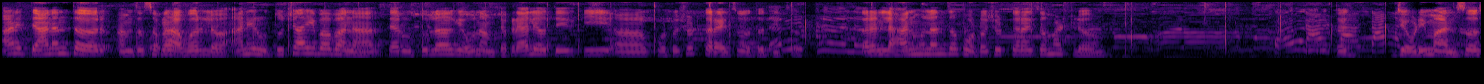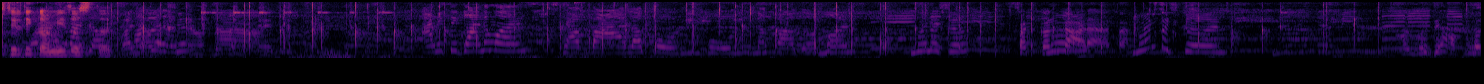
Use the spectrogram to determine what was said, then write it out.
आणि त्यानंतर आमचं सगळं आवरलं आणि ऋतूच्या आईबाबांना त्या ऋतूला घेऊन आमच्याकडे आले होते की फोटोशूट करायचं होतं तिचं. कारण लहान मुलांचं फोटोशूट करायचं म्हटलं तर जेवढी माणसं असतील ती कमीच असतात. पटकन काढा आता. म्हण पटकन. अगं ते आपलं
